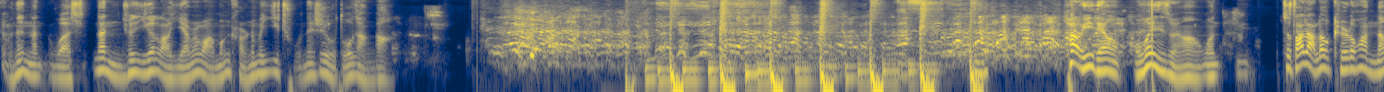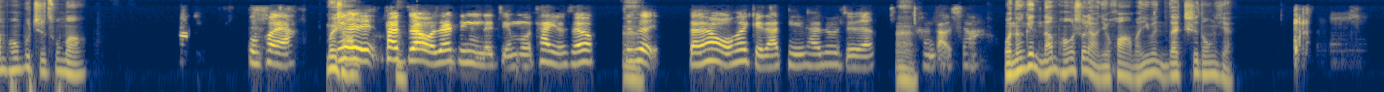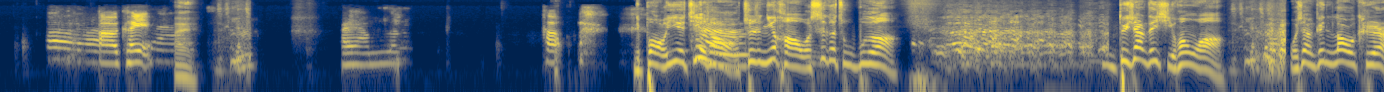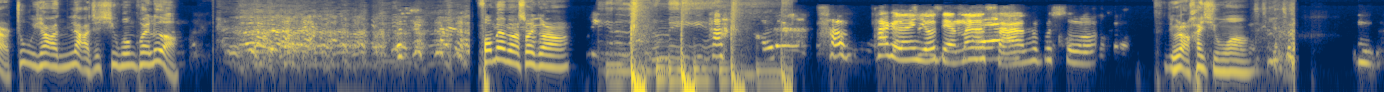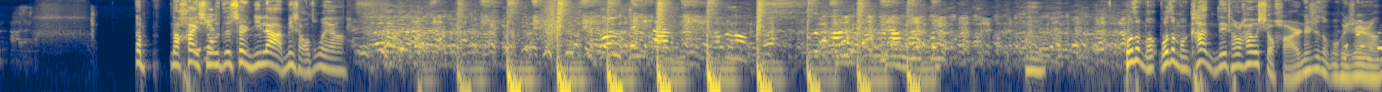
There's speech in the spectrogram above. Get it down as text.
呦，那那我是那你说一个老爷们儿往门口那么一杵，那是有多尴尬？还有一点，我问一嘴啊，我这咱俩唠嗑的话，你男朋友不吃醋吗？不会啊，为啥？因为他知道我在听你的节目，他有时候就是早上我会给他听，他就觉得嗯很搞笑。我能跟你男朋友说两句话吗？因为你在吃东西。啊，可以。哎，哎呀，那好，你不好意思介绍，嗯就是你好，我是个主播，你对象得喜欢我，我想跟你唠个嗑，祝一下你俩这新婚快乐，方便吗，帅哥？他他他可能有点那个啥，他不说。有点害羞啊。嗯，那那害羞的事儿，你俩没少做呀。嗯，我怎么我怎么看你那头还有小孩呢？是怎么回事啊？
